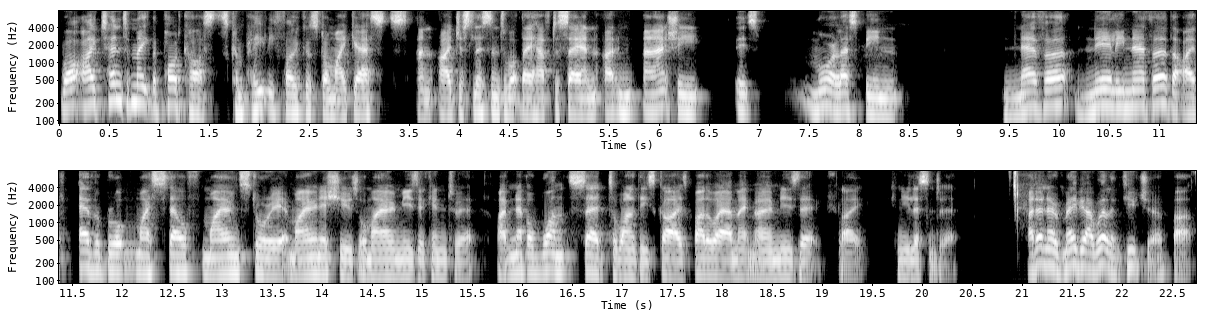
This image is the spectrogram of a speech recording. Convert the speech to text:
Well, I tend to make the podcasts completely focused on my guests, and I just listen to what they have to say. And and, and actually, it's more or less been never, nearly never, that I've ever brought myself, my own story, my own issues, or my own music into it. I've never once said to one of these guys, by the way, I make my own music. Like, can you listen to it? I don't know. Maybe I will in future, but.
